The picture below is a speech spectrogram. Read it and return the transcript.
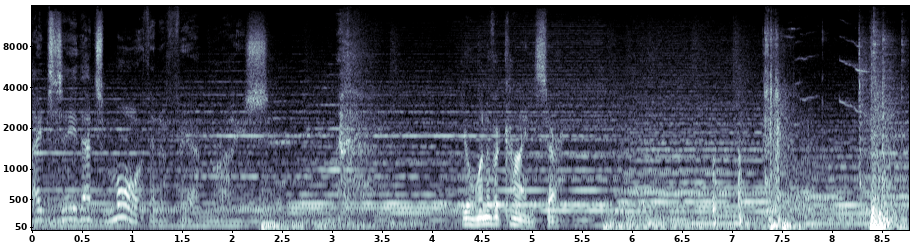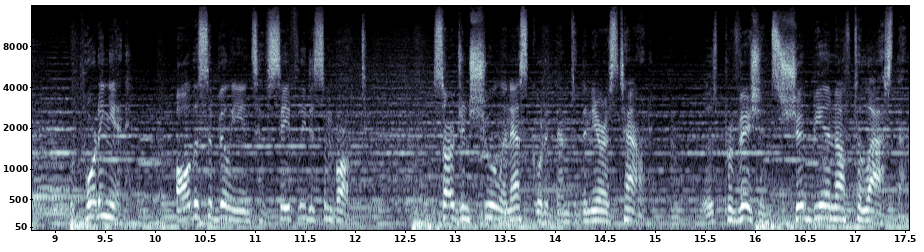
I'd say that's more than a fair price. You're one of a kind, sir. Reporting in. All the civilians have safely disembarked. Sergeant Shulin escorted them to the nearest town. Those provisions should be enough to last them.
